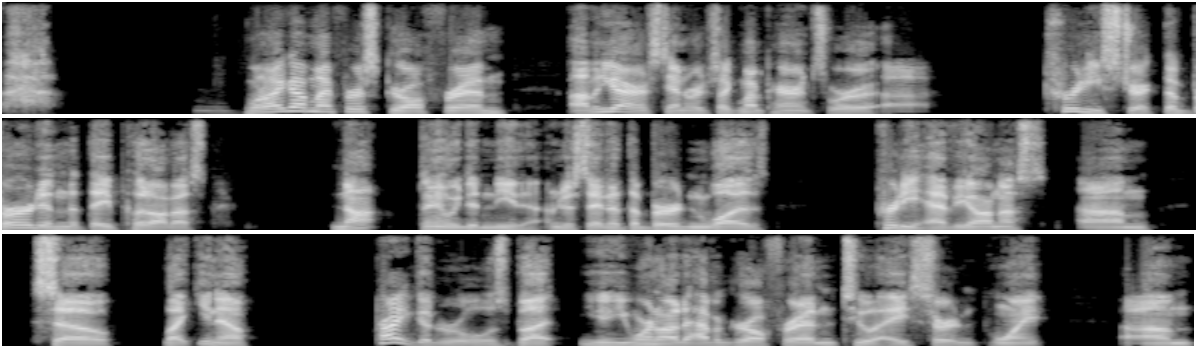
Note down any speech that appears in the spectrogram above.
when I got my first girlfriend, um, you gotta understand, Rich. Like my parents were uh, pretty strict. The burden that they put on us, not saying we didn't need it. I'm just saying that the burden was pretty heavy on us. Um, so like you know, probably good rules, but you, you weren't allowed to have a girlfriend to a certain point. Um,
